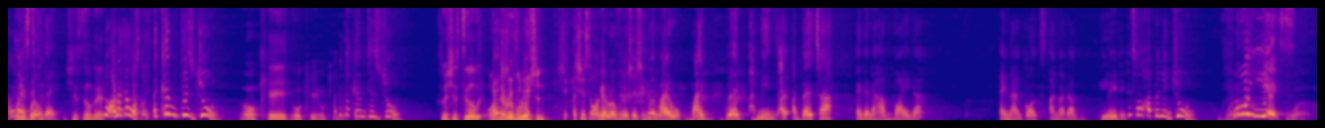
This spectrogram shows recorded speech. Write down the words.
Alberta is still her- there. She's still there. No, Alberta was not. I came this June. Okay, okay, okay. Alberta came this June. So she's still on And her she's revolution. built- she, she's still on the revolution. She built my my bed. I mean, Alberta, and then I have Vida, and I got another lady. This all happened in June. Four years. Wow.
